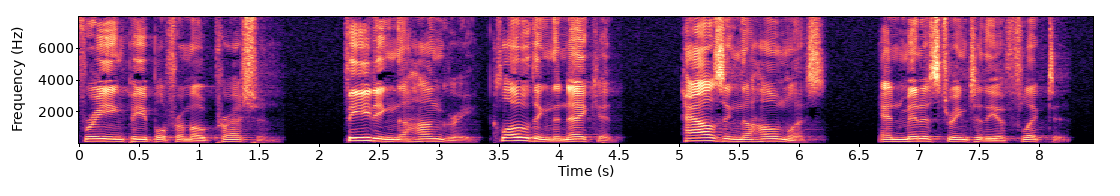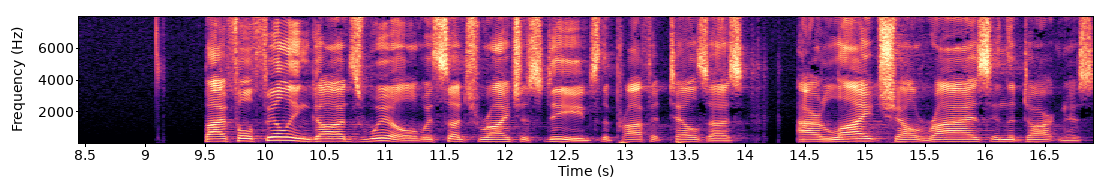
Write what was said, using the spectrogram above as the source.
freeing people from oppression, feeding the hungry, clothing the naked, housing the homeless, and ministering to the afflicted. By fulfilling God's will with such righteous deeds, the prophet tells us, our light shall rise in the darkness,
